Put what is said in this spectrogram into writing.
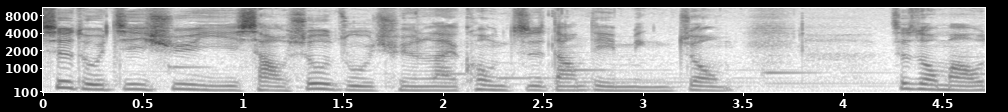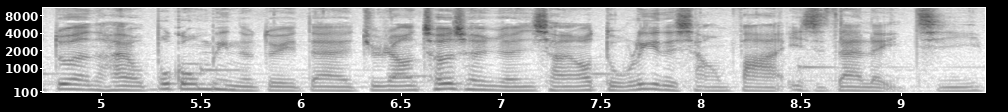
试图继续以少数族群来控制当地民众，这种矛盾还有不公平的对待，就让车臣人想要独立的想法一直在累积。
